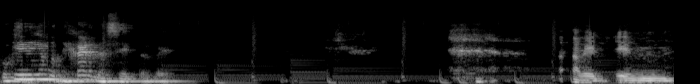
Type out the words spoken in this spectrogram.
¿O qué deberíamos dejar de hacer tal vez? A ver, eh,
